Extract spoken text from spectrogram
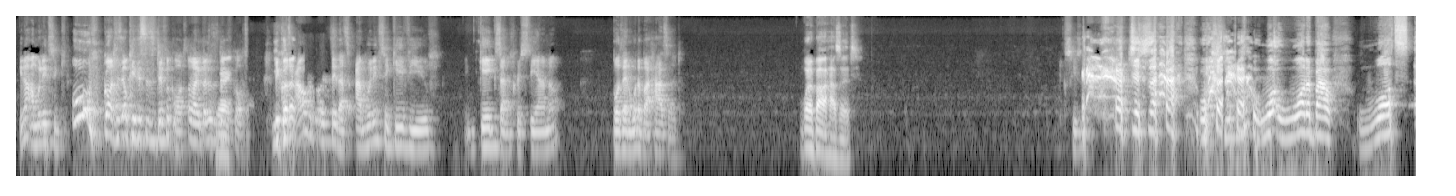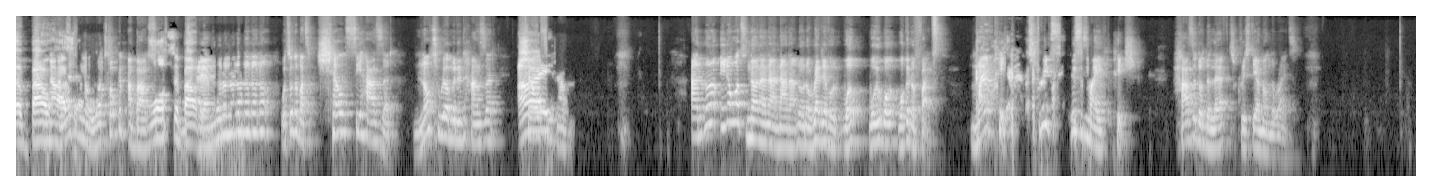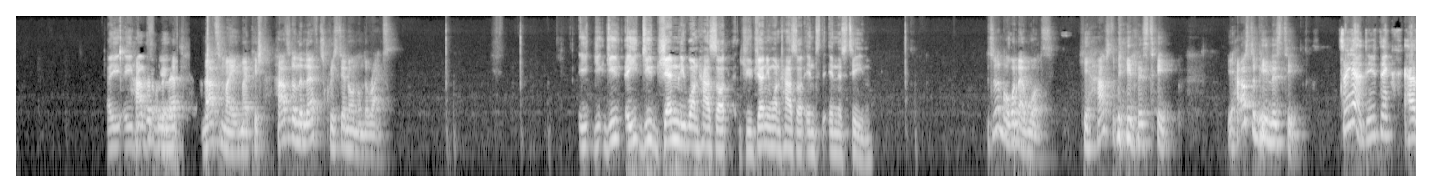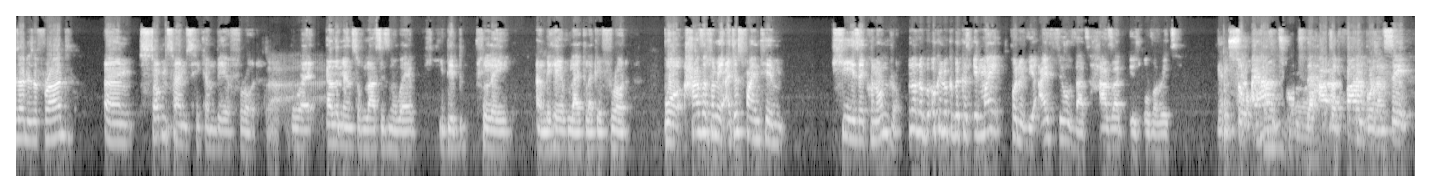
You know, I'm willing to. Oh God! Okay, this is difficult. Oh my God, this is Right. difficult. Because gotta- I was going to say that I'm willing to give you Giggs and Cristiano, but then what about Hazard? What about Hazard? Excuse me. just what, what? What about What about let's, Hazard? no, we're talking about What about um, him? no, no, no, no, no, no, no. We're talking about Chelsea Hazard, not Real Madrid Hazard. I- Chelsea Hazard. And no, you know what? No, no, no, no, no, no, no. Red Devil, we're, we're, we're, we're gonna fight. My pitch, streets. This is my pitch. Hazard on the left, Cristiano on the right. Are you, are you Hazard on the left. That's my my pitch. Hazard on the left, Cristiano on the right. You- you- Do you, do you genuinely want Hazard? Do you genuinely want Hazard in in this team? It's not about what I want. He has to be in this team. He has to be in this team. So yeah, do you think Hazard is a fraud? Um, sometimes he can be a fraud. Ah, There were elements of last season where he did play and behave like like a fraud. But Hazard, for me, I just find him. He is a conundrum. No, no, but okay, look, because in my point of view, I feel that Hazard is overrated. So I have to talk to the Hazard fanboys and say,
